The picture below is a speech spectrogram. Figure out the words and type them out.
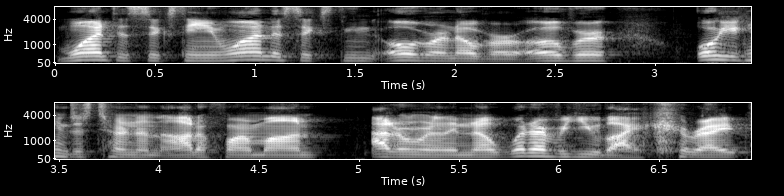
1 to 16, 1 to 16 over and over and over. Or you can just turn an auto farm on. I don't really know, whatever you like, right?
